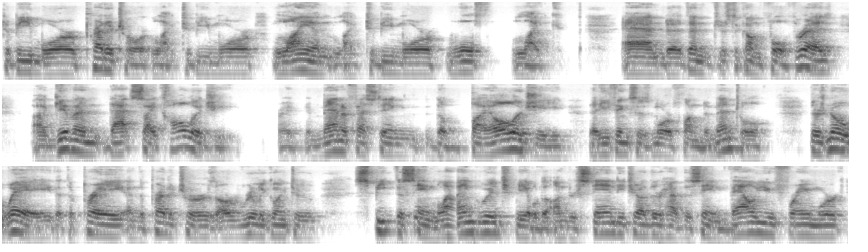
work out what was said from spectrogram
to be more predator-like, to be more lion-like, to be more wolf-like. And uh, then just to come full thread, uh, given that psychology, right, manifesting the biology that he thinks is more fundamental, there's no way that the prey and the predators are really going to speak the same language, be able to understand each other, have the same value framework,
